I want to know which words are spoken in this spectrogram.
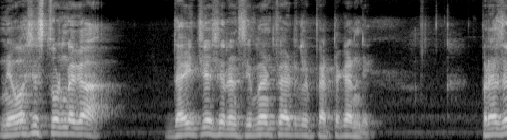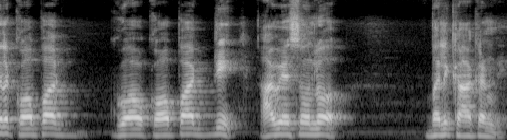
నివసిస్తుండగా దయచేసి రెండు సిమెంట్ ఫ్యాక్టరీలు పెట్టకండి. ప్రజల కోపా గో కోపాగ్ని ఆవేశంలో బలి కాకండి.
